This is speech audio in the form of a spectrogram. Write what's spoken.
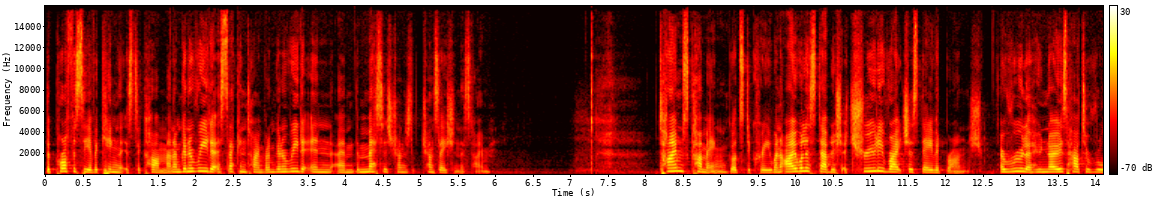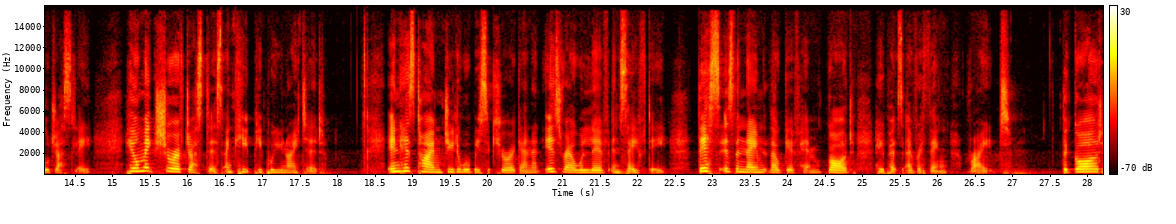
the prophecy of a king that is to come. And I'm going to read it a second time, but I'm going to read it in um, the message trans- translation this time. Time's coming, God's decree, when I will establish a truly righteous David branch, a ruler who knows how to rule justly. He'll make sure of justice and keep people united. In his time, Judah will be secure again, and Israel will live in safety. This is the name that they'll give him God who puts everything right. The God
